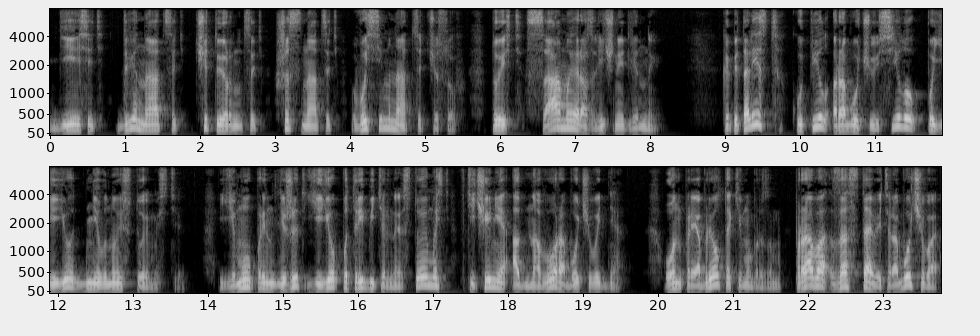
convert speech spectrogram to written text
10, 12, 14, 16, 18 часов, то есть самые различные длины. Капиталист купил рабочую силу по ее дневной стоимости. Ему принадлежит ее потребительная стоимость в течение одного рабочего дня. Он приобрел таким образом право заставить рабочего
